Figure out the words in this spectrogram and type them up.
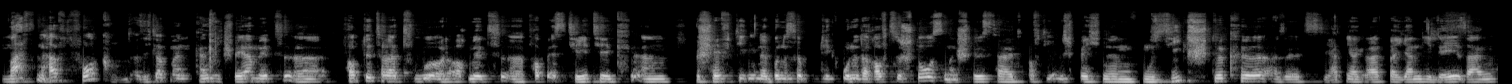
massenhaft vorkommt. Also ich glaube, man kann sich schwer mit äh, Popliteratur oder auch mit äh, Popästhetik ähm, beschäftigen in der Bundesrepublik, ohne darauf zu stoßen. Man stößt halt auf die entsprechenden Musikstücke. Also jetzt, Sie hatten ja gerade bei Jan Delay sagen,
